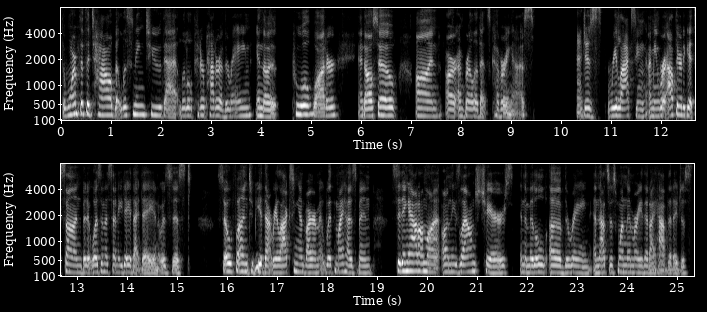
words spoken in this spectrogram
the warmth of the towel, but listening to that little pitter patter of the rain in the pool water and also on our umbrella that's covering us and just relaxing. I mean, we're out there to get sun, but it wasn't a sunny day that day. And it was just so fun to be in that relaxing environment with my husband, sitting out on on these lounge chairs in the middle of the rain. And that's just one memory that I have that I just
